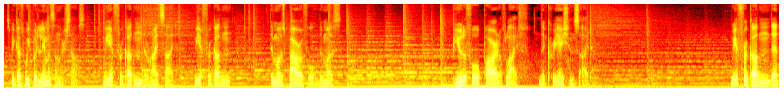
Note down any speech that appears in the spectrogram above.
It's because we put limits on ourselves. We have forgotten the right side. We have forgotten the most powerful, the most beautiful part of life, the creation side. We have forgotten that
